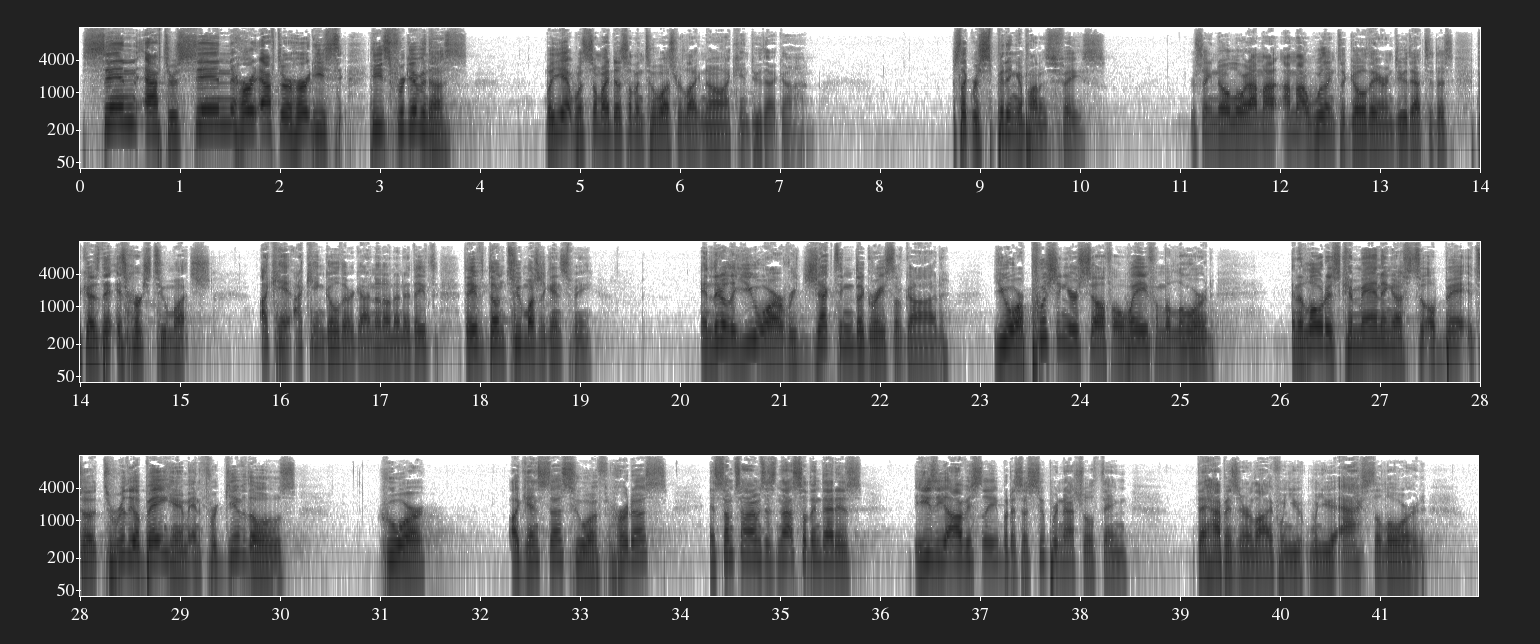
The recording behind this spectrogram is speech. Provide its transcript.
Sin after sin, hurt after hurt, He's, he's forgiven us. But yet, when somebody does something to us, we're like, no, I can't do that, God. It's like we're spitting upon His face. We're saying, no, Lord, I'm not, I'm not willing to go there and do that to this because it hurts too much. I can't, I can't go there, God. No, no, no, no. They've, they've done too much against me. And literally, you are rejecting the grace of God. You are pushing yourself away from the Lord. And the Lord is commanding us to obey, to, to really obey Him and forgive those who are against us, who have hurt us. And sometimes it's not something that is easy, obviously, but it's a supernatural thing that happens in your life when you, when you ask the Lord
